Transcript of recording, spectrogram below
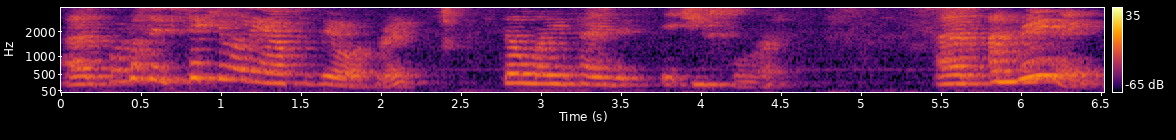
um, but nothing particularly out of the ordinary. Still maintained its, its usefulness. Um, and really,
